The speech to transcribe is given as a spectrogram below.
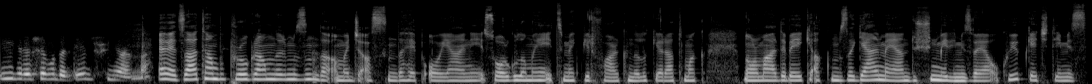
iyi bir aşamadır diye düşünüyorum ben. Evet zaten bu programlarımızın da amacı aslında hep o yani sorgulamaya itmek bir farkındalık yaratmak. Normalde belki aklımıza gelmeyen düşünmediğimiz veya okuyup geçtiğimiz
